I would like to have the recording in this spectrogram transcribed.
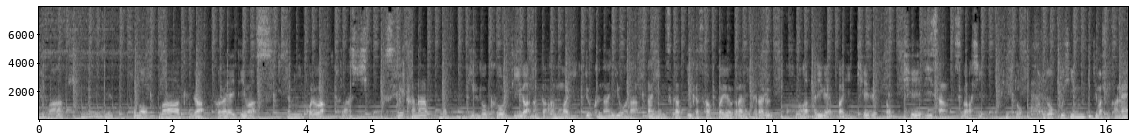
には KZ のマークが輝いています。ちなみにこれはプラスチック製かなのビルドクオリティがなんかあんまり良くないような何に使っていいかさっぱりわからないメダル。この辺りがやっぱり KZ、KD さん素晴らしい。ちょっと付属品見ていきましょうかね。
